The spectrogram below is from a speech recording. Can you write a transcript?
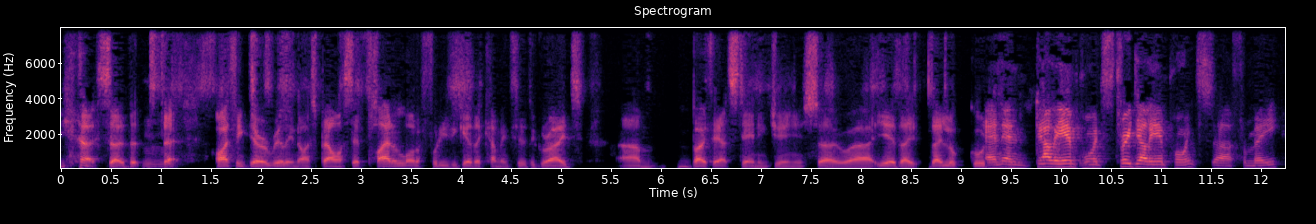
Yeah, so that, mm-hmm. that I think they're a really nice balance. They've played a lot of footy together coming through the grades. Um, both outstanding juniors. So uh, yeah, they, they look good. And and Dally M points, three Dally M points uh, from me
